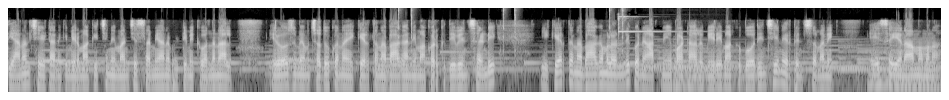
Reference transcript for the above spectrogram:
ధ్యానం చేయటానికి మీరు మాకు ఇచ్చిన మంచి సమయాన్ని బట్టి మీకు వందనాలు. ఈరోజు మేము చదువుకున్న ఈ కీర్తన భాగాన్ని మా కొరకు దీవించండి. ఈ కీర్తన భాగంలో నుండి కొన్ని ఆత్మీయ పాఠాలు మీరే మాకు బోధించి నేర్పించమని ఏసయ్య నామమున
